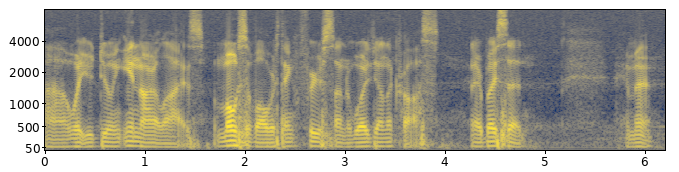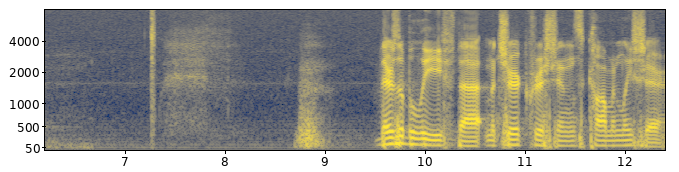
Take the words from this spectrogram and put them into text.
uh, what you're doing in our lives. But most of all, we're thankful for your son and what he did on the cross. And everybody said, Amen. There's a belief that mature Christians commonly share,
